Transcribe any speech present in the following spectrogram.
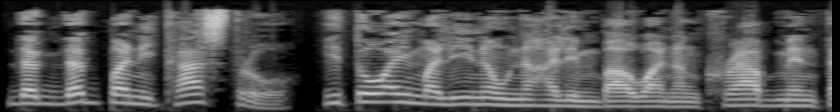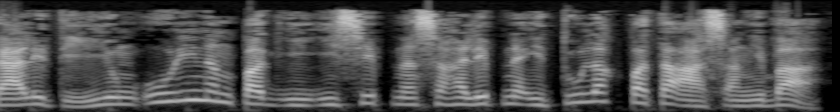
Dagdag pa ni Castro, ito ay malinaw na halimbawa ng crab mentality yung uri ng pag-iisip na sa halip na itulak pataas ang iba,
